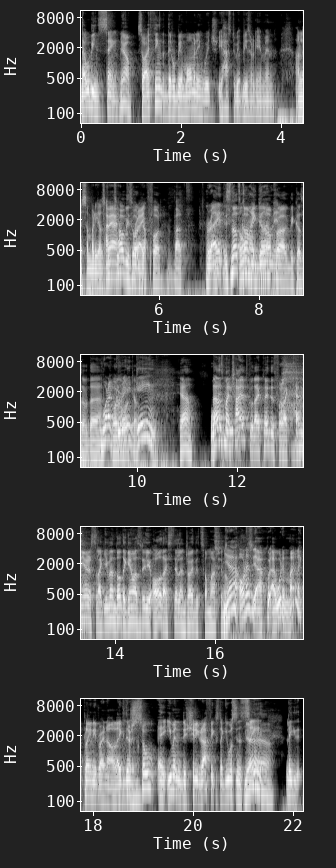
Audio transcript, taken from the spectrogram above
That would be insane. Yeah. So I think that there will be a moment in which it has to be a Blizzard game, man. Unless somebody else I mean, I hope it's Warcraft right. 4, but Right? it's not Oh coming, you God, know, probably because of the What a World great Warcraft. game. Yeah. What that was my childhood. I played it for like 10 years. Like, even though the game was really old, I still enjoyed it so much, you know? Yeah, honestly, I could, I wouldn't mind like playing it right now. Like, there's so uh, even the shitty graphics, like it was insane. yeah. Like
